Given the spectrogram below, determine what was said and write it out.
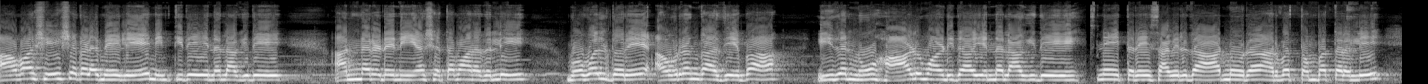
ಅವಶೇಷಗಳ ಮೇಲೆ ನಿಂತಿದೆ ಎನ್ನಲಾಗಿದೆ. ಹನ್ನೆರಡನೆಯ ಶತಮಾನದಲ್ಲಿ ಮೊಘಲ್ ದೊರೆ ಔರಂಗಜೇಬ ಇದನ್ನು ಹಾಳು ಮಾಡಿದ ಎನ್ನಲಾಗಿದೆ. ಸ್ನೇಹಿತರೆ, ಸಾವಿರದ ಆರುನೂರ ಅರವತ್ತೊಂಬತ್ತರಲ್ಲಿ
